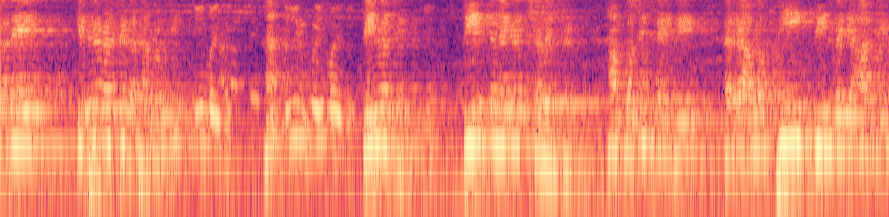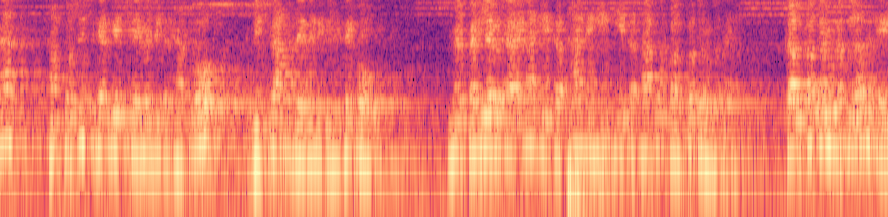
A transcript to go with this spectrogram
कल से कितने बजे से कथा प्रभु जी? तीन बजे से। हाँ? तीन तीन बजे से। तीन बजे से? तीन से लेकर छह बजे तक। हम कोशिश करेंगे अगर आप लोग ठीक तीन बजे आ गए ना हम कोशिश करेंगे छह बजे कथा को विश्राम दे देने के लिए। देखो मैं पहले बताया ना ये कथा नहीं ये कथा को कल्पतरु बताया। कल्पतरु मतलब है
